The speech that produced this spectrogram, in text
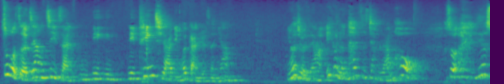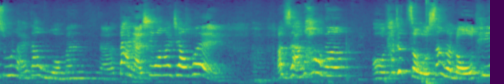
作者这样记载，你你你你听起来你会感觉怎样？你会觉得怎样？一个人他只讲，然后他说：“哎，耶稣来到我们呃大雅信望爱教会啊，然后呢，哦，他就走上了楼梯，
